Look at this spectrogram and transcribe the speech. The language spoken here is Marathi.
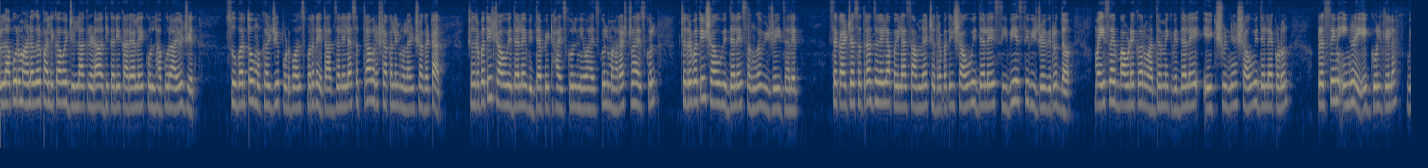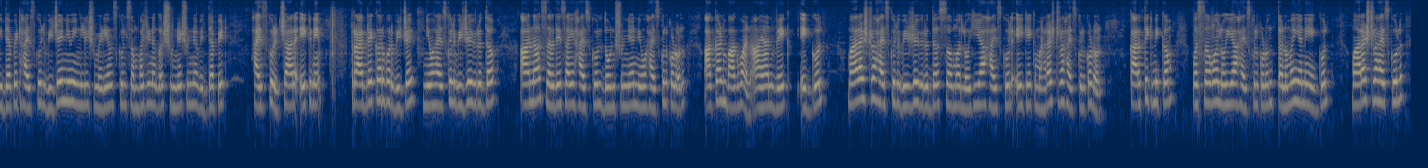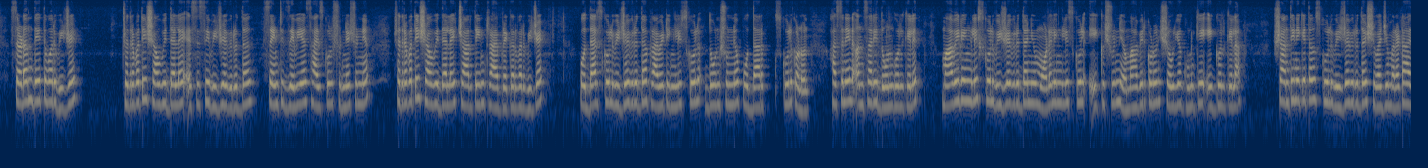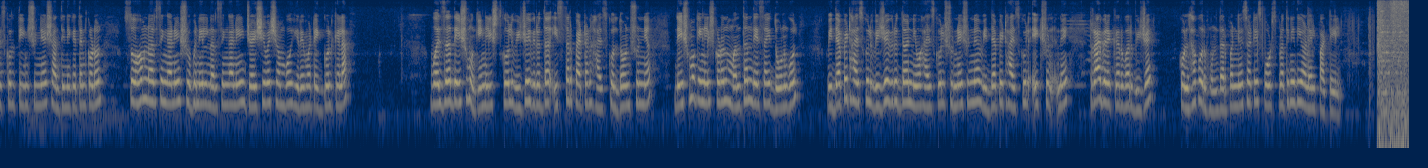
कोल्हापूर महानगरपालिका व जिल्हा क्रीडा अधिकारी कार्यालय कोल्हापूर आयोजित सुबर्तो मुखर्जी फुटबॉल स्पर्धेत आज झालेल्या सतरा वर्षाखालील मुलांच्या गटात Chhatrapati Shahu Vidyalaya Vidyapeeth high school new high school Maharashtra high school Chhatrapati Shahu Vidyalaya संघ विजयी झालेत. सकाळच्या सत्रात झालेल्या पहिल्या सामन्यात Chhatrapati Shahu Vidyalaya C B S C विजय विरुद्ध माईसाहेब बावडेकर माध्यमिक विद्यालय एक शून्य शाहू विद्यालयाकडून प्रसेन इंगळे एक गोल केला. विद्यापीठ हायस्कूल विजय new English medium school Sambhajinagar शून्य शून्य विद्यापीठ हायस्कूल चार एकने ट्रायब्रेकरवर विजय न्यू हायस्कूल विजय विरुद्ध आना सरदेसाई हायस्कूल दोन शून्य न्यू हायस्कूलकडून आकाण बागवान आयान वेग एक गोल. महाराष्ट्र हायस्कूल विजय विरुद्ध सम लोहिया हायस्कूल एक एक महाराष्ट्र हायस्कूलकडून कार्तिक निकम व सम लोहिया हायस्कूलकडून तन्मय याने एक गोल. महाराष्ट्र हायस्कूल सडनदेतवर विजय. Chhatrapati Shahu Vidyalaya S S C विजय विरुद्ध सेंट झेवियर्स हायस्कूल शून्य शून्य. छत्रपती शाहू विद्यालय चार तीन ट्रायब्रेकरवर विजय. पोद्दार स्कूल विजय विरुद्ध प्रायव्हेट इंग्लिश स्कूल दोन शून्य पोद्दार स्कूलकडून हसनेन अन्सारी दोन गोल केलेत. महावीर इंग्लिश स्कूल विजय विरुद्ध न्यू मॉडेल इंग्लिश स्कूल एक शून्य. महावीरकडून शौर्य घुणके एक गोल केला. शांतिनिकेतन स्कूल विजय विरुद्ध शिवाजी मराठा हायस्कूल तीन शून्य शांतिनिकेतनकडून सोहम नरसिंगाने शुभनील नरसिंगानी जयशिव शंभो हिरेमठ एक गोल केला. वज देशमुख इंग्लिश स्कूल विजय विरुद्ध इस्तर पॅटर्न हायस्कूल दोन शून्य देशमुख इंग्लिशकडून मंथन देसाई दोन गोल विद्यापीठ हायस्कूल विजय विरुद्ध न्यू हायस्कूल शून्य शून्य विद्यापीठ हायस्कूल एक शून्यने ट्रायब्रेकरवर विजय कोल्हापूरहून दर्पण न्यूजसाठी स्पोर्ट्स प्रतिनिधी अनिल पाटील.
